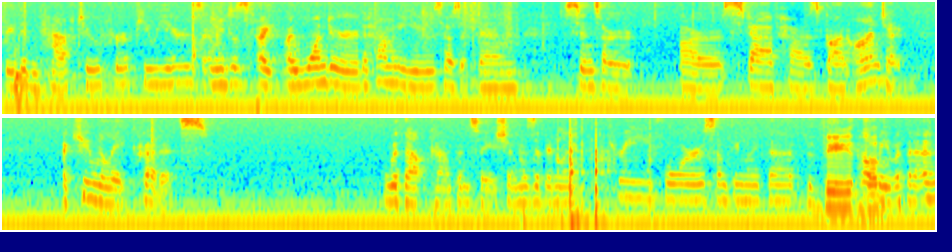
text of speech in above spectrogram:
they didn't have to for a few years. I mean, just, I, I wondered, how many years has it been since our, our staff has gone on to accumulate credits without compensation? Has it been like three, four, something like that? The, Help me with that.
